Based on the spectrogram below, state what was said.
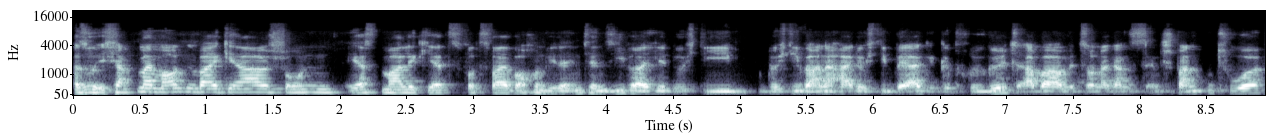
Also ich habe mein Mountainbike ja schon erstmalig jetzt vor zwei Wochen wieder intensiver hier durch die, durch die Warnerhei, durch die Berge geprügelt, aber mit so einer ganz entspannten Tour.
